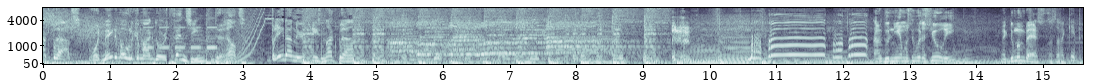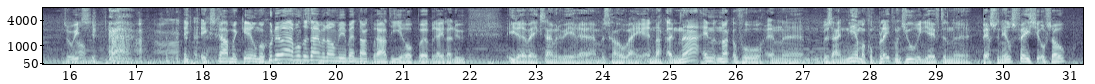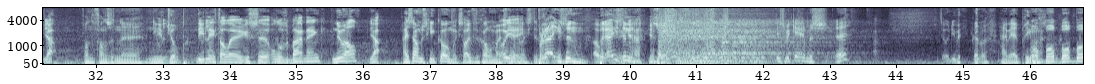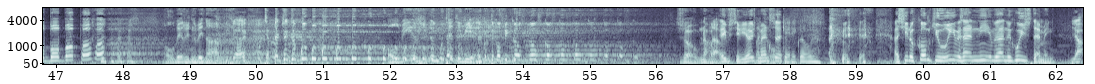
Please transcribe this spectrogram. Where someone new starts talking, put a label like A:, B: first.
A: Nakpraat wordt mede mogelijk gemaakt door Fenzin de Rad. Breda nu is Nakpraat.
B: Nou, ik doe het niet helemaal zo goed als Jury. Maar ik doe mijn best.
C: Was dat een kip?
B: Zoiets. ik, ik schaap mijn keel nog. Goedenavond, daar zijn we dan weer met Nakpraat hier op eh, Breda nu. Iedere week zijn we er weer eh, en beschouwen wij een nak na en nak voor. En eh, we zijn niet helemaal compleet, want Jury die heeft een eh, personeelsfeestje of zo.
D: Ja,
B: Van, van zijn eh, nieuwe
D: Die-
B: job.
D: die ligt al ergens eh, onder de bar, denk ik.
B: Nu al?
D: Ja.
B: Hij zou misschien komen. Ik zal even de galm uitzetten.
D: jee.
B: ik zit een beetje-
C: Prijzen. Oh,
B: Prijzen!
D: Ja, ja.
C: Het is weer kermis, hè?
B: Zo, die- Hij werkt prima.
D: Bob, bob, bob, bob, bob, bob, bob.
C: Alweer een winnaar.
D: Ja.
C: Alweer een teddybeer.
B: Zo, nou,
C: Nou,
B: even serieus mensen.
C: kerk wel.
B: Als je nog komt, Jury, we zijn, niet, we zijn in een goede stemming.
D: Ja.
